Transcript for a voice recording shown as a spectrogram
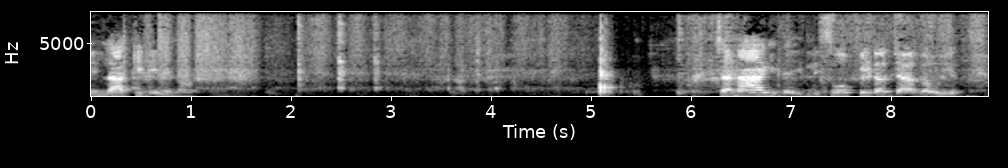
ಇಲ್ಲಿ ಹಾಕಿದ್ದೀನಿ ನೋಡಿ. ಚೆನ್ನಾಗಿದೆ. ಇಲ್ಲಿ ಸೋಪ್ ಇಡೋ ಜಾಗ ಉಳಿಯುತ್ತೆ.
